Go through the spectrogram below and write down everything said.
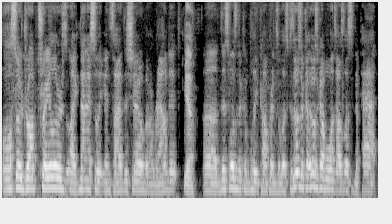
also dropped trailers like not necessarily inside the show but around it Yeah. uh this wasn't a complete comprehensive list because there there was a couple ones i was listening to pat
